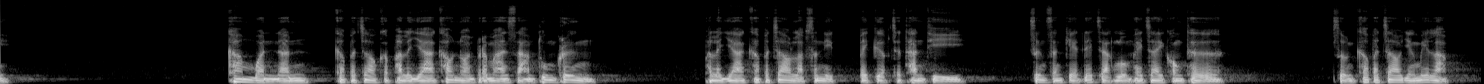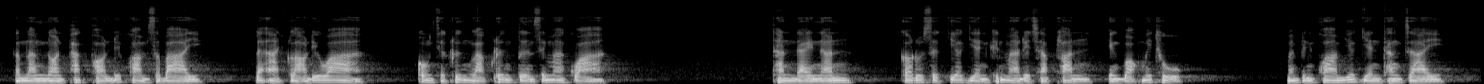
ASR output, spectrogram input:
ค่ำวันนั้น ข้าพเจ้ากับภรรยาเข้านอนประมาณสามทุ่มครึ่ง ภรรยาข้าพเจ้าหลับสนิทไปเกือบจะทันที ซึ่งสังเกตได้จากลมหายใจของเธอ ส่วนข้าพเจ้ายังไม่หลับกำลังนอนพักผ่อนด้วยความสบาย และอาจกล่าวได้ว่า คงจะครึ่งหลับครึ่งตื่นเสียมากกว่า ทันใดนั้นก็รู้สึกเยือกเย็นขึ้นมาโดยฉับพลันยังบอกไม่ถูก มันเป็นความเยือกเย็นทางใจ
